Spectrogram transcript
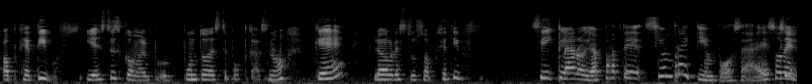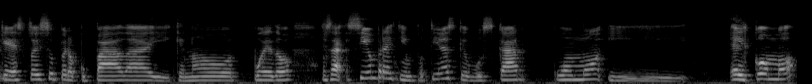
objetivos. Y este es como el punto de este podcast, ¿no? Que logres tus objetivos. Sí, claro, y aparte siempre hay tiempo, o sea, eso de que estoy súper ocupada y que no puedo, o sea, siempre hay tiempo, tienes que buscar cómo y el cómo,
